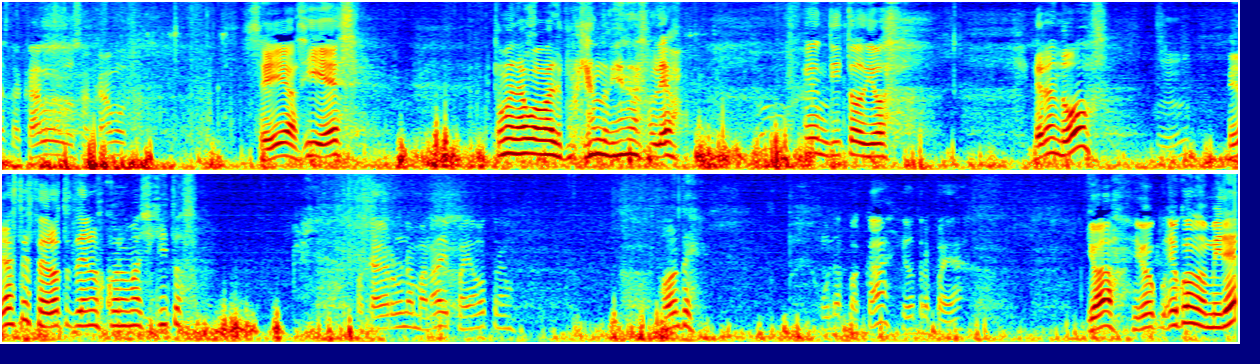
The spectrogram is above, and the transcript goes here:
hasta acá lo, sacamos. Sí, así es. Toma el agua, vale, porque ando bien asoleado. Bendito Dios. Eran dos. Mm. Mira, este esperote tiene los cuernos más chiquitos. Acá agarró una manada y para allá otra. ¿Dónde? Una para acá y otra para allá. Yo, yo, yo cuando miré,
